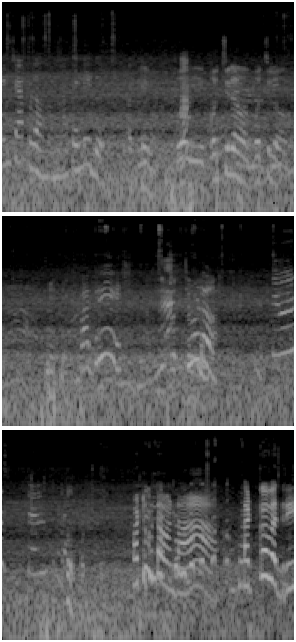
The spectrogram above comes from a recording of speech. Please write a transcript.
ఏం చేపలు అమ్మా తెలీదు బొచ్చులో చూడు పట్టుకుంటావంట పట్టుకో బద్రి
